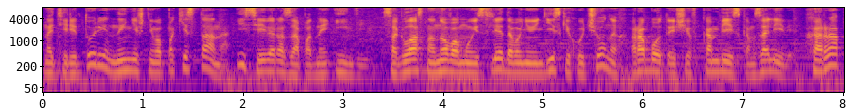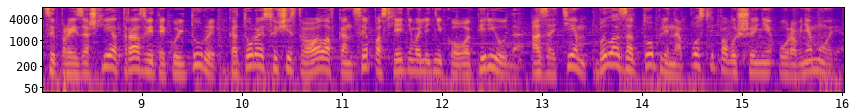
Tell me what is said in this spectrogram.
на территории нынешнего Пакистана и северо-западной Индии. Согласно новому исследованию индийских ученых, работающих в Камбейском заливе, харабцы произошли от развитой культуры, которая существовала в конце последнего ледникового периода, а затем была затоплена после повышения уровня моря.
